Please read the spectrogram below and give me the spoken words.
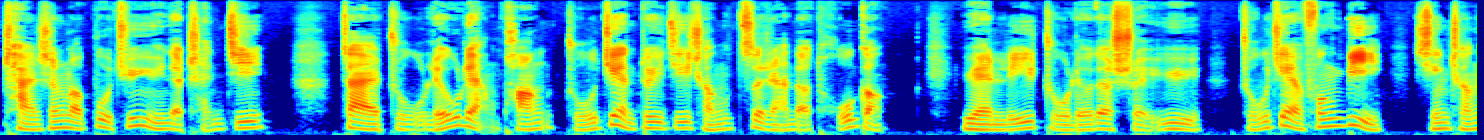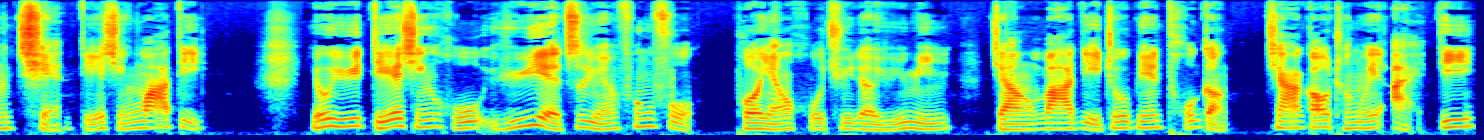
产生了不均匀的沉积，在主流两旁逐渐堆积成自然的土埂，远离主流的水域，逐渐封闭，形成浅蝶形洼地。由于蝶形湖渔业资源丰富，鄱阳湖区的渔民将洼地周边土埂加高成为矮堤，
